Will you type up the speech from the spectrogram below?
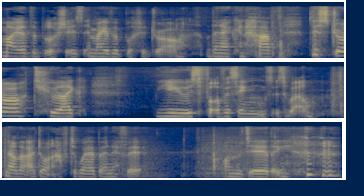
my other blushes in my other blusher drawer. Then I can have this drawer to like use for other things as well, now that I don't have to wear benefit on the daily.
